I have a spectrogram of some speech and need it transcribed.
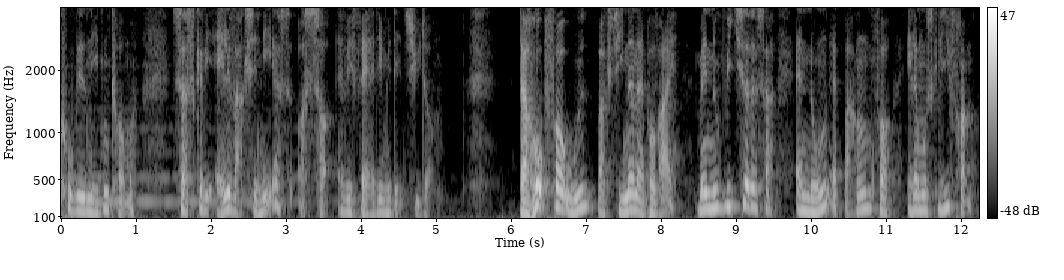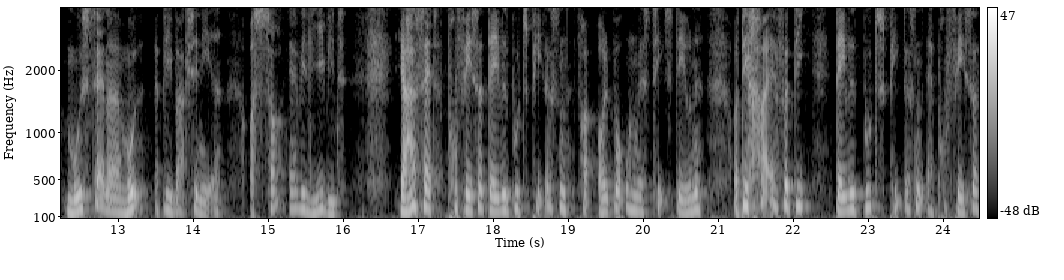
covid-19 kommer, så skal vi alle vaccineres, og så er vi færdige med den sygdom. Der er håb for ude, vaccinerne er på vej, men nu viser det sig, at nogen er bange for, eller måske ligefrem modstandere mod at blive vaccineret. Og så er vi lige vidt. Jeg har sat professor David Butz Petersen fra Aalborg Universitet stævne, og det har jeg, fordi David Butz Petersen er professor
